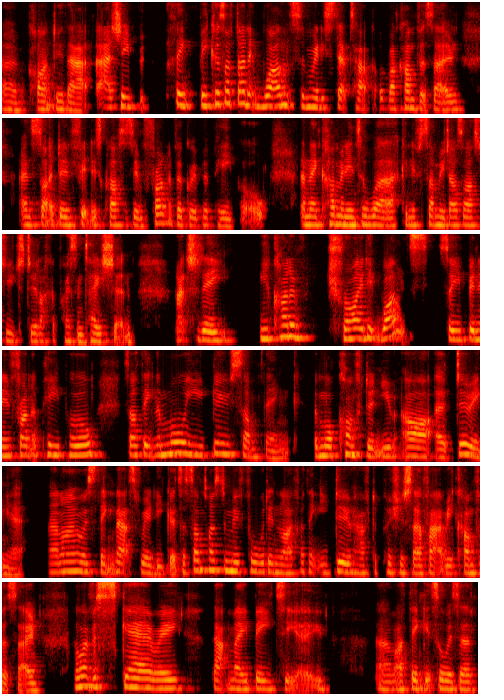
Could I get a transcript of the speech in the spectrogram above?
no, can't do that. But actually, I think because I've done it once and really stepped out of my comfort zone and started doing fitness classes in front of a group of people and then coming into work, and if somebody does ask you to do like a presentation, actually, you kind of tried it once. So you've been in front of people. So I think the more you do something, the more confident you are at doing it. And I always think that's really good. So sometimes to move forward in life, I think you do have to push yourself out of your comfort zone, however scary that may be to you. Um, I think it's always a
